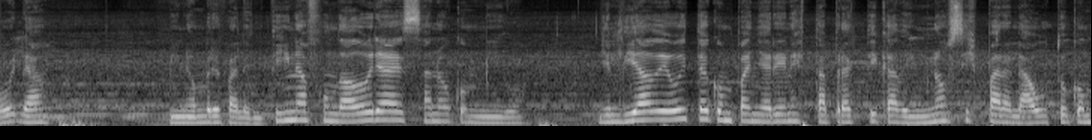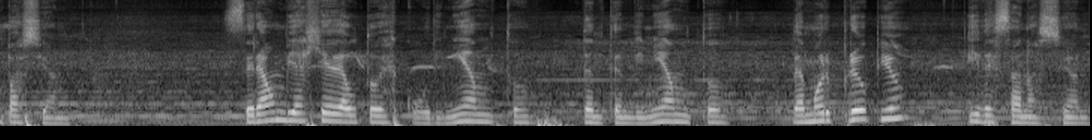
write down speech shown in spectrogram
Hola, mi nombre es Valentina, fundadora de Sano Conmigo, y el día de hoy te acompañaré en esta práctica de hipnosis para la autocompasión. Será un viaje de autodescubrimiento, de entendimiento, de amor propio y de sanación.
